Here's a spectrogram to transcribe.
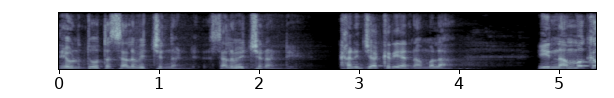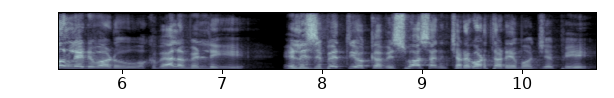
దేవుని దూత సెలవిచ్చిందండి. సెలవిచ్చినండి. కానీ జకరియా నమ్మలా. ఈ నమ్మకం లేనివాడు ఒకవేళ వెళ్ళి ఎలిజబెత్ యొక్క విశ్వాసాన్ని చెడగొడతాడేమో అని చెప్పి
